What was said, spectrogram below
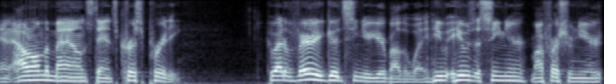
and out on the mound stands Chris Pretty, who had a very good senior year, by the way. And he he was a senior my freshman year,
